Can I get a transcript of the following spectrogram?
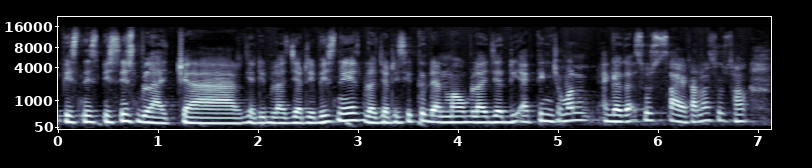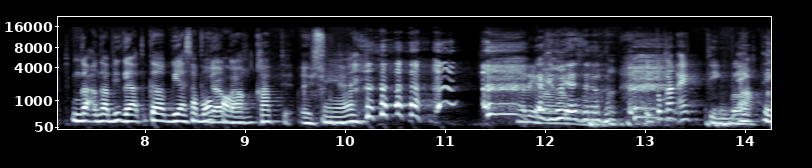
bisnis-bisnis belajar. Jadi belajar di bisnis, belajar di situ dan mau belajar di acting cuman agak-agak susah ya karena susah nggak nggak nggak kebiasa bohong. bakat. Eh, Ya. Ngeri banget. Itu kan acting belaka. Acting.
